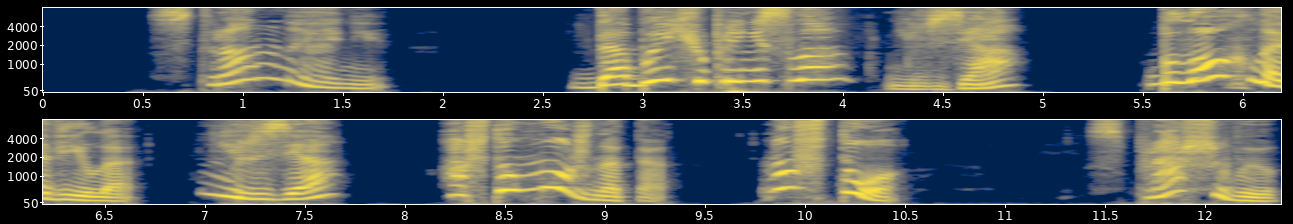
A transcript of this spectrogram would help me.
— Странные они. Добычу принесла? Нельзя. Блох ловила? Нельзя. А что можно-то? Ну что? Спрашиваю,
